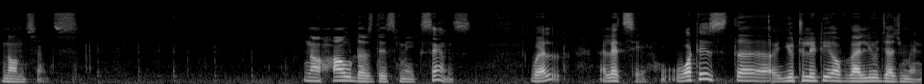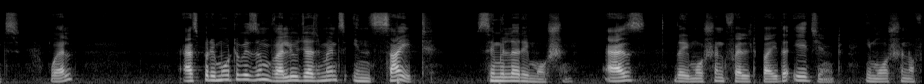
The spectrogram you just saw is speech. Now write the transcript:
nonsense. Now, how does this make sense? Well, let us say what is the utility of value judgments? Well, as per emotivism value judgments incite similar emotion as the emotion felt by the agent emotion of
